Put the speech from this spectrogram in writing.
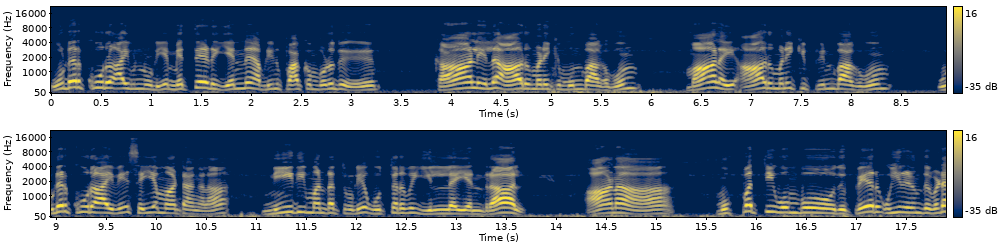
உடற்கூறு ஆய்வினுடைய மெத்தேடு என்ன அப்படின்னு பார்க்கும் பொழுது காலையில் ஆறு மணிக்கு முன்பாகவும் மாலை ஆறு மணிக்கு பின்பாகவும் உடற்கூறாய்வே செய்ய மாட்டாங்களாம் நீதிமன்றத்தினுடைய உத்தரவு இல்லை என்றால். ஆனால் முப்பத்தி ஒம்பது பேர் உயிரிழந்து விட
